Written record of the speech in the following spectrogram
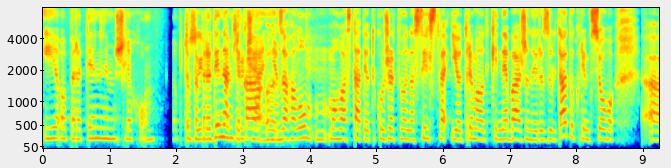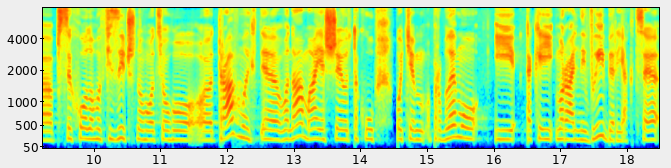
і оперативним шляхом. Тобто, Тобто людина, яка загалом могла стати такою жертвою насильства і отримала такий небажаний результат, окрім всього психолого-фізичного цього травми, вона має ще таку потім проблему. І такий моральний вибір, як це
